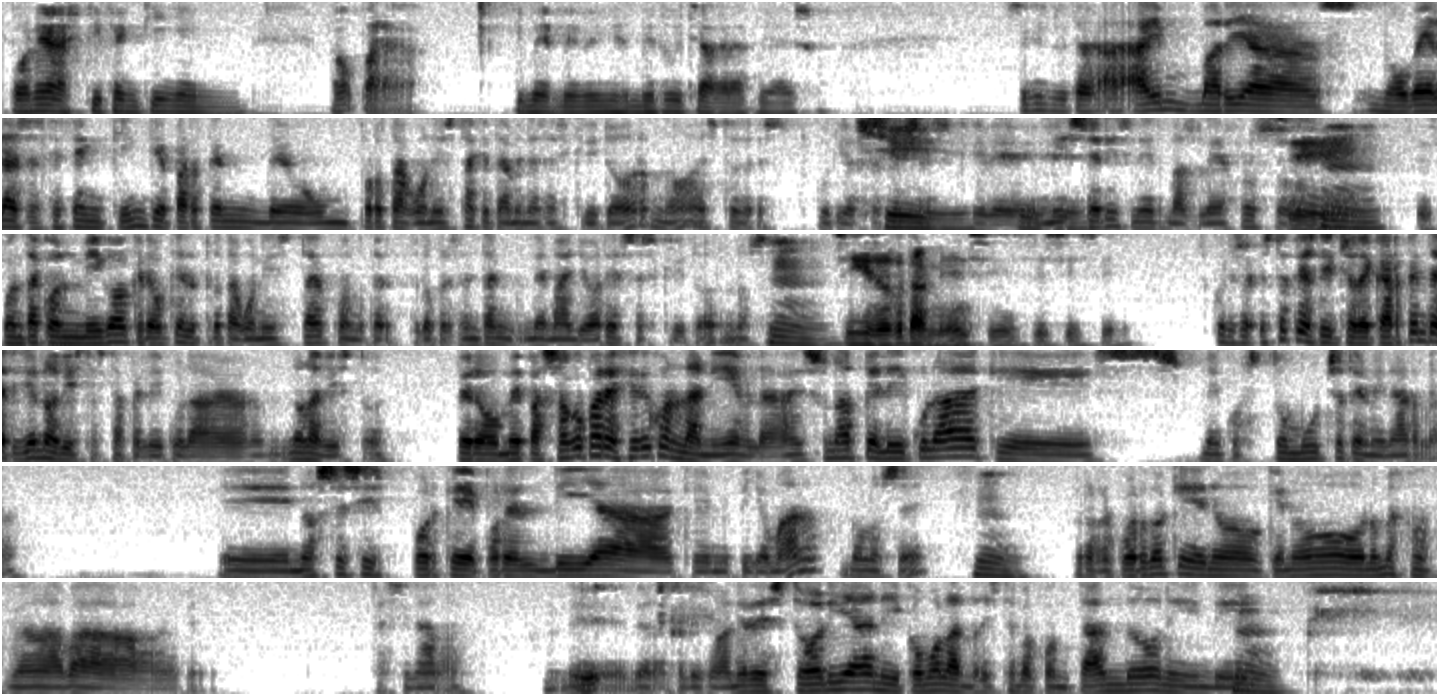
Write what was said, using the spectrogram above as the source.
pone a Stephen King en, ¿no? Para, y me, me, me- me hace mucha gracia eso. Sí que es verdad. Hay varias novelas de Stephen King que parten de un protagonista que también es escritor, ¿no? Esto es curioso. que Sí, se escribe sí, sí. miniseries sin ir más lejos. o- Sí, Mm. sí, sí. Cuenta conmigo, creo que el protagonista, cuando te, lo presentan de mayor, es escritor. No sé. Mm. Sí, creo que también, sí, sí, sí. sí. Curioso. Esto que has dicho de Carpenter, yo no he visto esta película, no la he visto. Pero me pasó algo parecido con La Niebla. Es una película que es- me costó mucho terminarla. Eh, no sé si es porque por el día que me pilló mal, no lo sé. Pero recuerdo que no, que no, no me funcionaba casi nada de, de la película. Ni la historia, ni cómo la estaba contando, ni... ni- Mm.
